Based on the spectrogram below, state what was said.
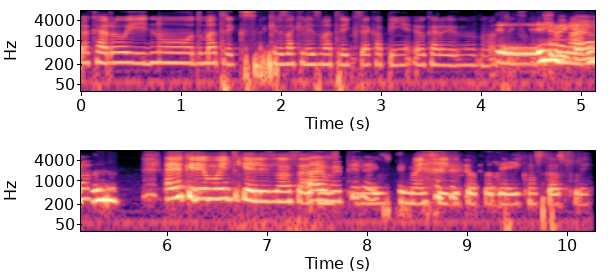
Eu quero ir no do Matrix. Aqueles aqueles Matrix e a capinha. Eu quero ir no do Matrix. Que legal. Aí eu queria muito que eles lançassem Ah, eu os me pirei. filmes filme antigo pra poder ir com os cosplay.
